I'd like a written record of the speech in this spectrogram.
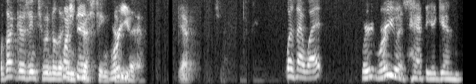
Well, that goes into another Question is, interesting were thing you? there. Yeah. was I what? Were, were you as happy again?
